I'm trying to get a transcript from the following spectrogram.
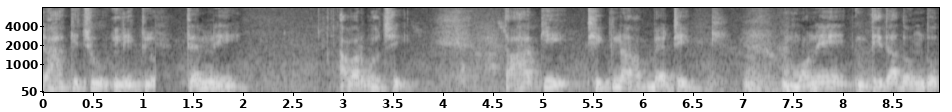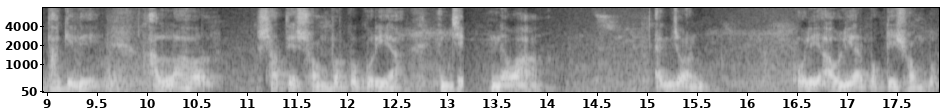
যাহা কিছু লিখল, তেমনি আবার বলছি, তাহা কি ঠিক না ব্যাঠিক মনে দ্বিধাদ্বন্দ্ব থাকিলে আল্লাহর সাথে সম্পর্ক করিয়া যে নেওয়া একজন অলি আউলিয়ার পক্ষেই সম্ভব।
